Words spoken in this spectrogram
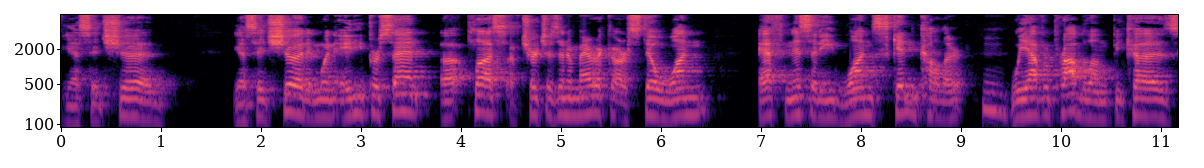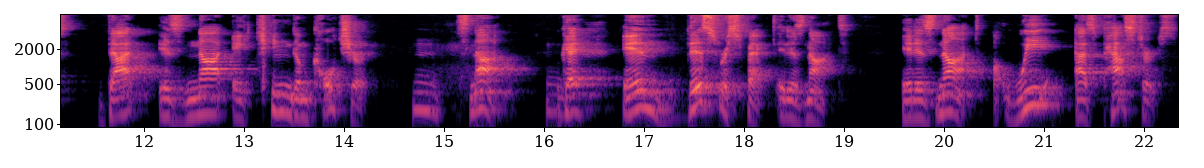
Yes, it should. Yes, it should. And when 80% uh, plus of churches in America are still one ethnicity, one skin color, Hmm. we have a problem because that is not a kingdom culture. Hmm. It's not. Hmm. Okay? In this respect, it is not. It is not. We, as pastors,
